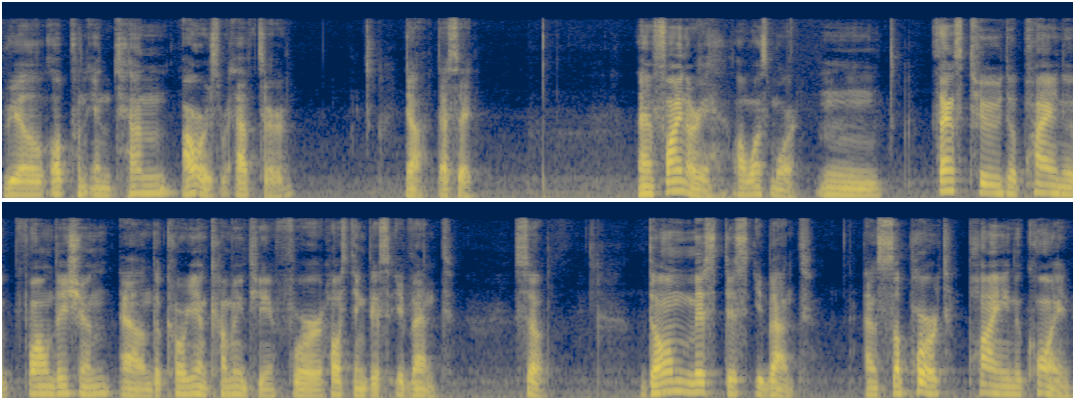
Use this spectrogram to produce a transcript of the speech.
will open in 10 hours after. Yeah, that's it. And finally, uh, once more, mm, thanks to the Pioneer Foundation and the Korean community for hosting this event. So, don't miss this event and support Pi coin.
